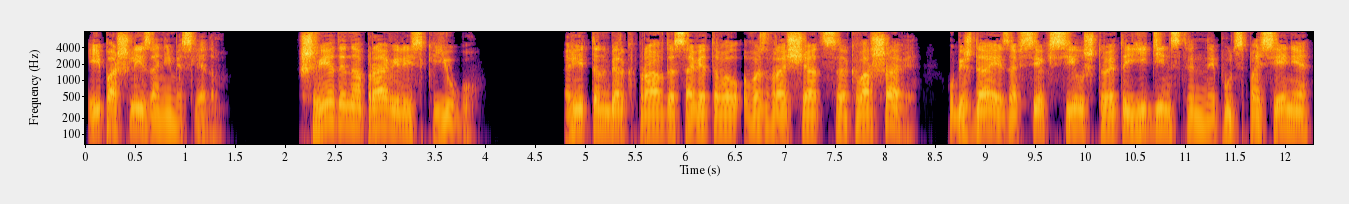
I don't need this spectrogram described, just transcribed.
и пошли за ними следом. Шведы направились к югу. Виттенберг, правда, советовал возвращаться к Варшаве, убеждая изо всех сил, что это единственный путь спасения,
